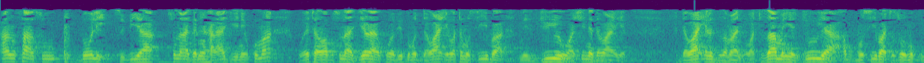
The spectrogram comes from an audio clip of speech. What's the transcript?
an sa su dole su biya suna ganin haraji ne kuma wa yatarabbasu suna jira kuma bikum ad-dawa'ir wata musiba mai juyowa shine dawa'ir. Dawa'ir zaman wato zaman ya juya musiba ta zo muku.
